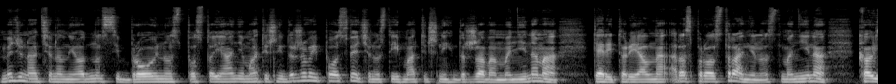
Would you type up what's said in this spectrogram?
međunacionalni odnosi, brojnost, postojanje matičnih država i posvećenost tih matičnih država manjinama, teritorijalna rasprostranjenost manjina, kao i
